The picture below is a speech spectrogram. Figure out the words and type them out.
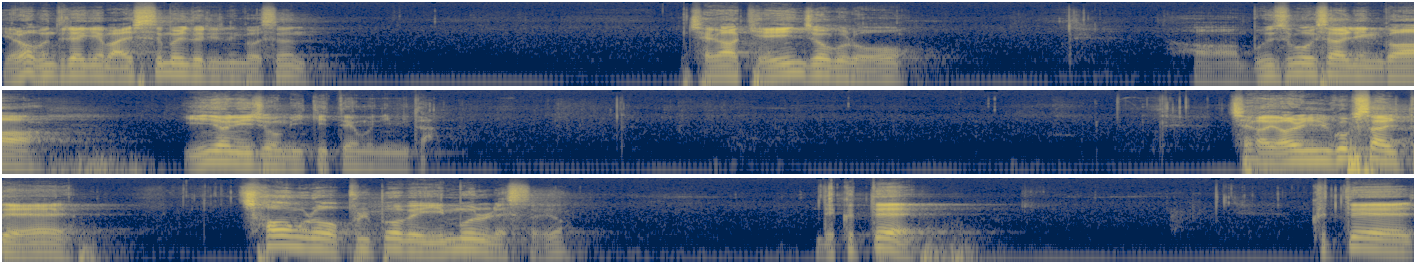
여러분들에게 말씀을 드리는 것은 제가 개인적으로 어, 문수보살님과 인연이 좀 있기 때문입니다. 제가 17살 때 처음으로 불법에 입문을 했어요. 근데 그때, 그때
